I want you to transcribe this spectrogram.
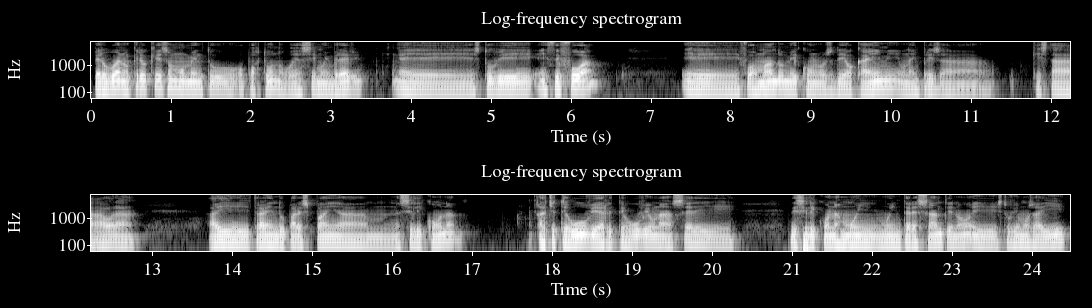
Pero bueno, creo que es un momento oportuno. Voy a ser muy breve. Eh, estuve en Cefoa formándome con los de OKM, una empresa que está ahora ahí trayendo para España mm, silicona, HTV, RTV, una serie de siliconas muy, muy interesante, ¿no? Y estuvimos ahí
